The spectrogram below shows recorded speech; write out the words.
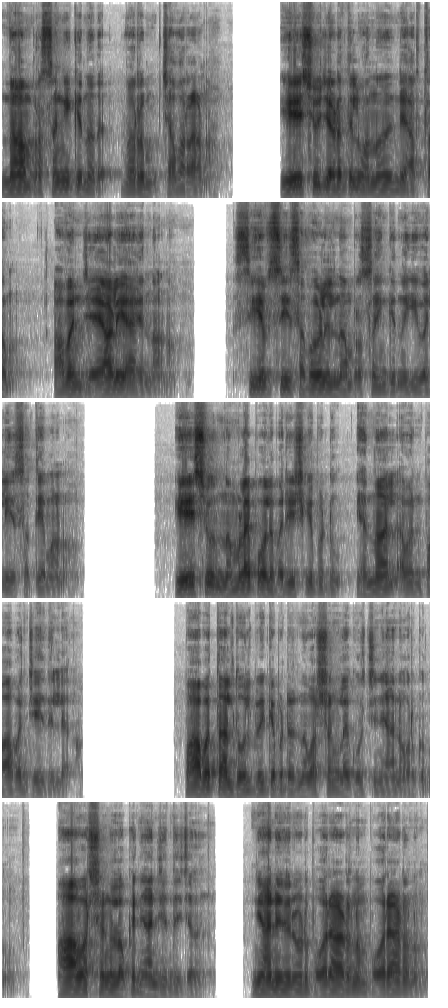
നാം പ്രസംഗിക്കുന്നത് വെറും ചവറാണ്. യേശു ജഡത്തിൽ വന്നതിന്റെ അർത്ഥം അവൻ ജയാളിയായെന്നാണ്. സി എഫ് സി സഭകളിൽ നാം പ്രസംഗിക്കുന്ന ഈ വലിയ സത്യമാണ്? യേശു നമ്മളെപ്പോലെ പരീക്ഷിക്കപ്പെട്ടു എന്നാൽ അവൻ പാപം ചെയ്തില്ല. പാപത്താൽ തോൽപ്പിക്കപ്പെട്ടിരുന്ന വർഷങ്ങളെക്കുറിച്ച് ഞാൻ ഓർക്കുന്നു. ആ വർഷങ്ങളിലൊക്കെ ഞാൻ ചിന്തിച്ചത് ഞാൻ ഇതിനോട് പോരാടണം പോരാടണം.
